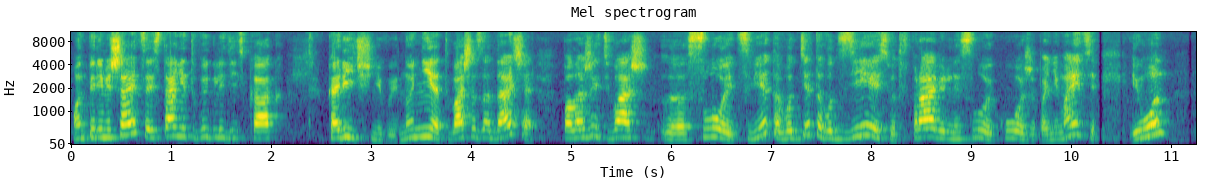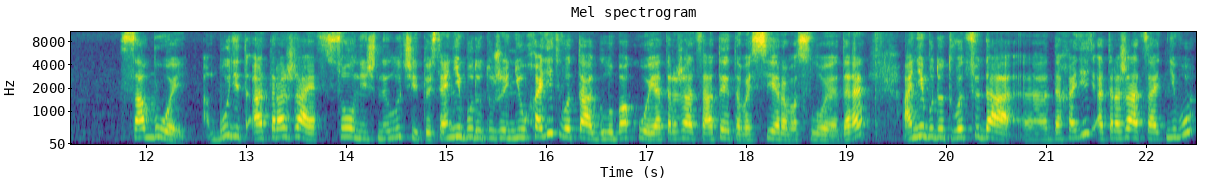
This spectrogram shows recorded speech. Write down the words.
он перемешается и станет выглядеть как коричневый. Но нет, ваша задача положить ваш э, слой цвета вот где-то вот здесь, вот в правильный слой кожи, понимаете? И он собой будет отражать солнечные лучи, то есть они будут уже не уходить вот так глубоко и отражаться от этого серого слоя, да, они будут вот сюда э, доходить, отражаться от него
